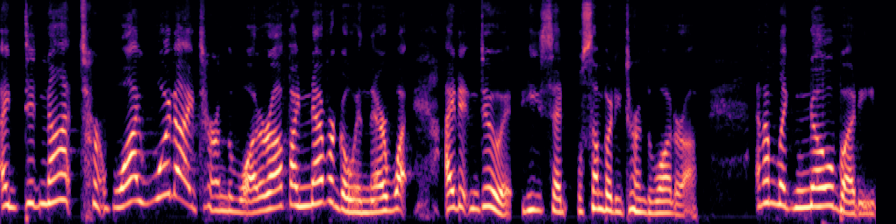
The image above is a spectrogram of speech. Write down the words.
"I did not turn. Why would I turn the water off? I never go in there. What? I didn't do it." He said, "Well, somebody turned the water off." And I'm like, nobody.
